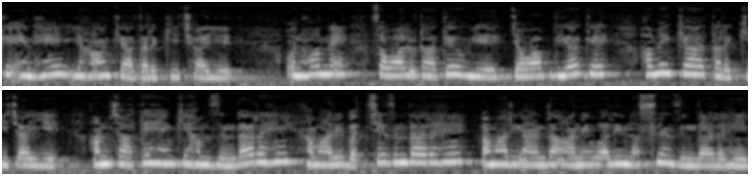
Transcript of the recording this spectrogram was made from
کہ انہیں یہاں کیا ترقی چاہیے۔ انہوں نے سوال اٹھاتے ہوئے جواب دیا کہ ہمیں کیا ترقی چاہیے؟ ہم چاہتے ہیں کہ ہم زندہ رہیں، ہمارے بچے زندہ رہیں، ہماری آئندہ آنے والی نسلیں زندہ رہیں۔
